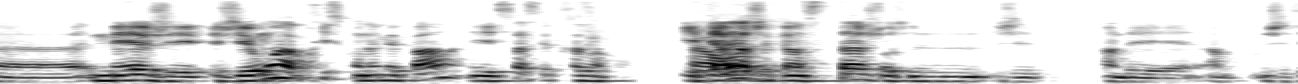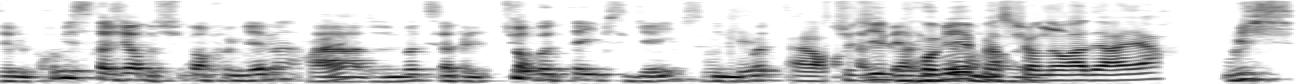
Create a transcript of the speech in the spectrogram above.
Euh, mais j'ai au moins appris ce qu'on n'aimait pas, et ça, c'est très important. Et derrière, j'ai fait un stage dans une. J'étais le premier stagiaire de Super Info Game dans une boîte qui s'appelle Turbo Tapes Games. Alors, tu dis le premier parce qu'il y en aura derrière? Oui,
